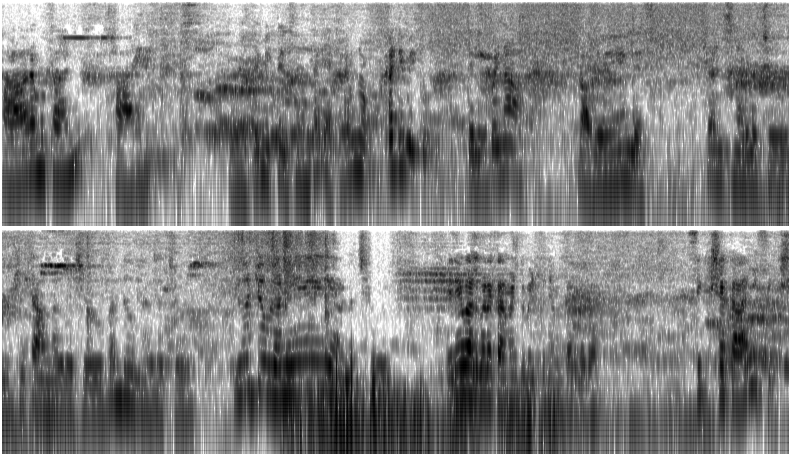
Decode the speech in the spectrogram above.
හාරම කරන්නේ కారం హారం ఇవైతే మీకు తెలిసి ఉంటాయి ఎక్కడైనా ఒక్కటి మీకు తెలియకపోయినా ప్రాబ్లం ఏం లేదు. ఫ్రెండ్స్ని అడగచ్చు చుట్టాలను అడగచ్చు బంధువులను అడగచ్చు యూట్యూబ్లోనే అడగచ్చు వేరే వాళ్ళు కూడా కామెంట్లు పెడుతూనే ఉంటారు కదా. శిక్ష కాని శిక్ష.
